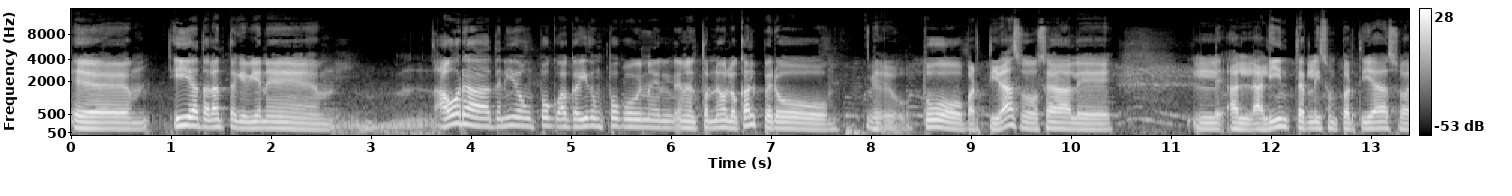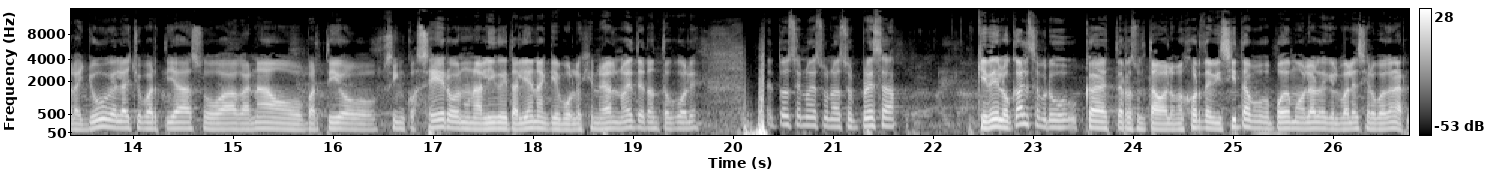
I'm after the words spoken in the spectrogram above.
Eh, y Atalanta que viene. Ahora ha tenido un poco, ha caído un poco en el, en el torneo local, pero tuvo partidazos, o sea, le al, al, Inter le hizo un partidazo, a la Juve le ha hecho partidazo, ha ganado partido 5-0 en una liga italiana que por lo general no es de tantos goles. Entonces no es una sorpresa que de local se produzca este resultado. A lo mejor de visita podemos hablar de que el Valencia lo puede ganar.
